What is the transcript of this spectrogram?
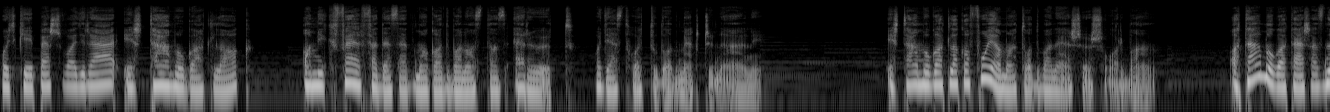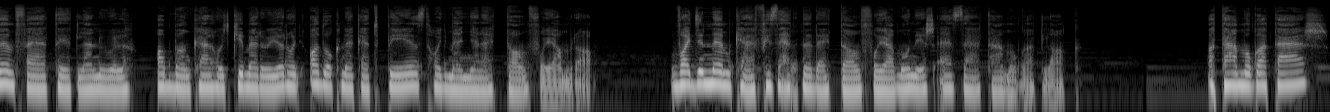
hogy képes vagy rá, és támogatlak, amíg felfedezed magadban azt az erőt, hogy ezt hogy tudod megcsinálni. És támogatlak a folyamatodban elsősorban. A támogatás az nem feltétlenül abban kell, hogy kimerüljön, hogy adok neked pénzt, hogy menj el egy tanfolyamra. Vagy nem kell fizetned egy tanfolyamon, és ezzel támogatlak. A támogatás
